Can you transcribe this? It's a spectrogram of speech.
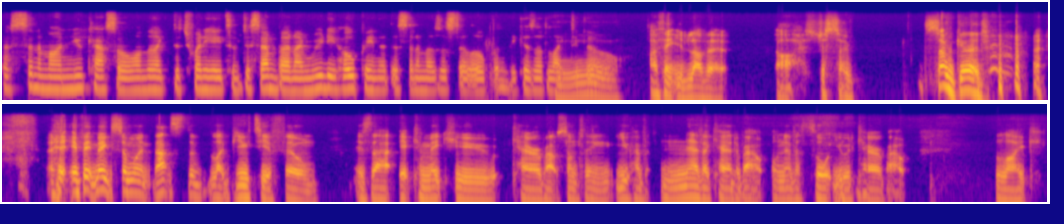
a cinema in Newcastle on like the 28th of December, and I'm really hoping that the cinemas are still open because I'd like to go. I think you'd love it. Oh, it's just so so good. if it makes someone that's the like beauty of film is that it can make you care about something you have never cared about or never thought you would care about. Like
